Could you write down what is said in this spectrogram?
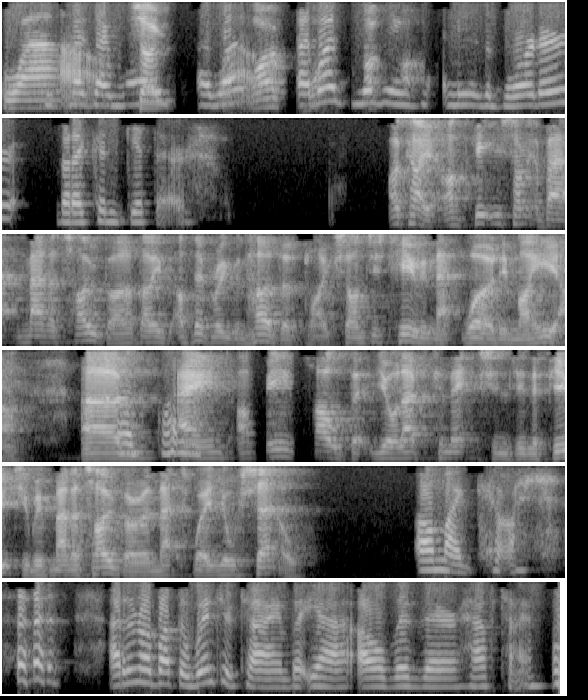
Wow. because I was, So- I was, I- I was I- living near the border, but I couldn't get there. Okay, I'm getting something about Manitoba. I don't even, I've never even heard of the place, so I'm just hearing that word in my ear. Um, That's and I'm being told that you'll have connections in the future with Manitoba, and that's where you'll settle. Oh my gosh. I don't know about the winter time, but yeah, I'll live there half time.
